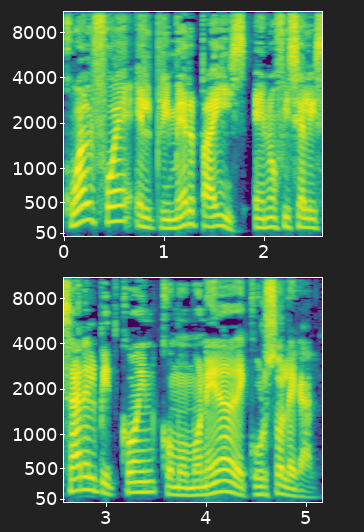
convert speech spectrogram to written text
¿Cuál fue el primer país en oficializar el Bitcoin como moneda de curso legal?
